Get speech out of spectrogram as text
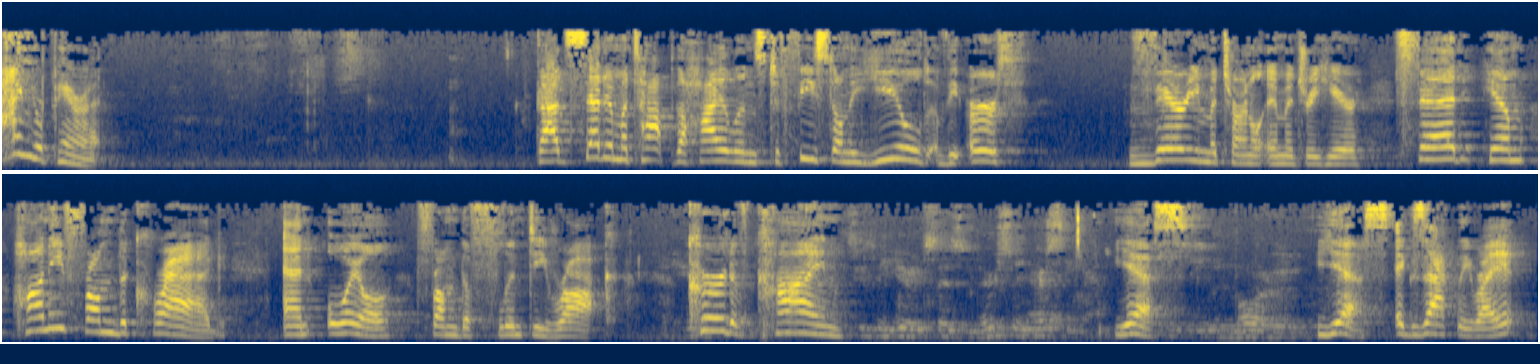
I'm your parent. God set him atop the highlands to feast on the yield of the earth. Very maternal imagery here. Fed him honey from the crag and oil from the flinty rock. Curd of kine. Excuse me, here it says nursing. Nursing. Yes. More. Yes, exactly, right?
